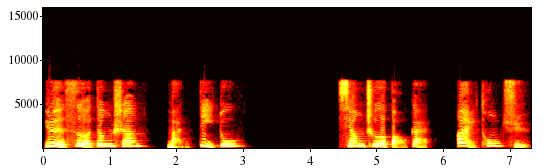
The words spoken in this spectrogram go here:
月色登山满地都，香车宝盖爱通衢。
